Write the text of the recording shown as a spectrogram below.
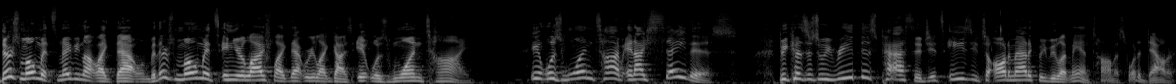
There's moments, maybe not like that one, but there's moments in your life like that where you're like, guys, it was one time. It was one time. And I say this because as we read this passage, it's easy to automatically be like, man, Thomas, what a doubter.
